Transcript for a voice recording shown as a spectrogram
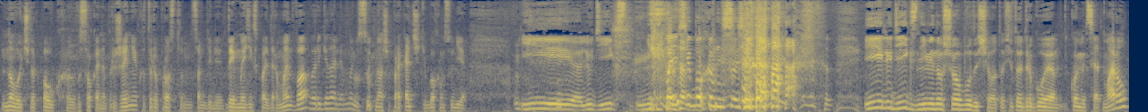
новый Человек-паук Высокое напряжение, который просто, на самом деле, The Amazing Spider-Man 2 в оригинале, ну и суть наши прокатчики, богом судья. И Люди Икс... не- Боюсь и богом не судить. И Люди Икс Дни минувшего будущего. То есть и то, и другое комиксы от Marvel.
